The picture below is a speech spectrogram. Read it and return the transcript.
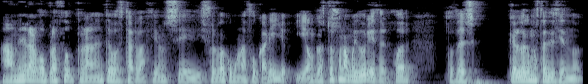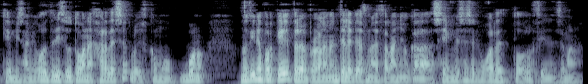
a medio y largo plazo probablemente vuestra relación se disuelva como un azucarillo. Y aunque esto suena muy duro y dices, joder, entonces, ¿qué es lo que me estás diciendo? Que mis amigos del instituto van a dejar de serlo. Y es como, bueno, no tiene por qué, pero probablemente le veas una vez al año cada seis meses en lugar de todos los fines de semana.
